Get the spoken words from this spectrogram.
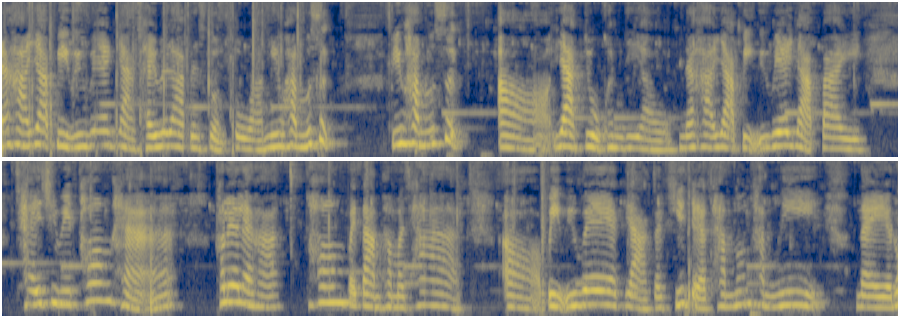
นะคะอยากปีกวิเวกอยากใช้เวลาเป็นส่วนตัว มีความรู้สึกมีความรู้สึกอ่าอยากอยู่คนเดียวนะคะ อยากปีกวิเวกอยากไปใช้ชีวิตท่องหา เขาเรียกอะไรคะท่องไปตามธรรมชาติปีวิเวก อยากจะคิดอยากจะทำนู่นทำนี่ในโล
